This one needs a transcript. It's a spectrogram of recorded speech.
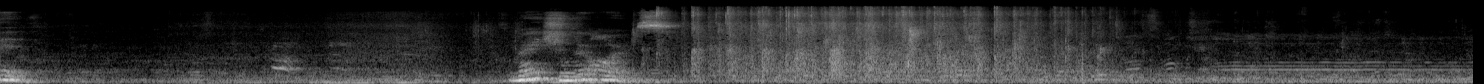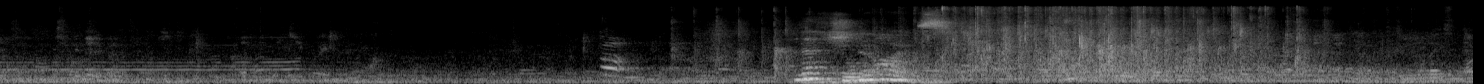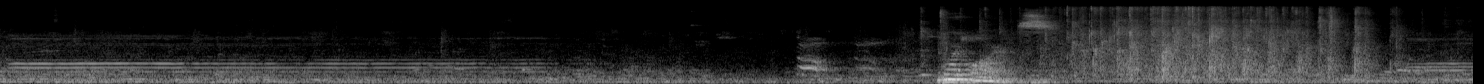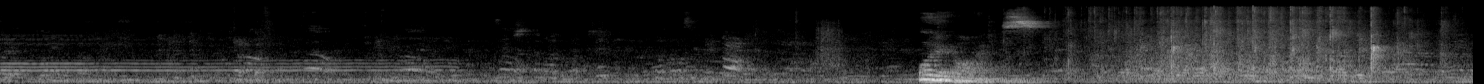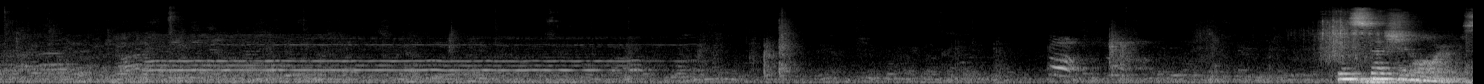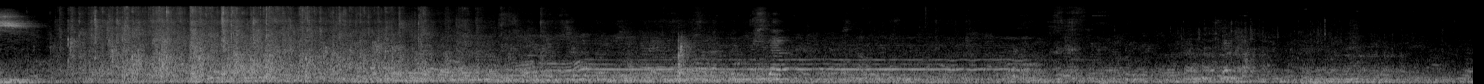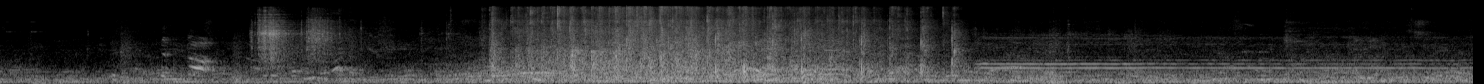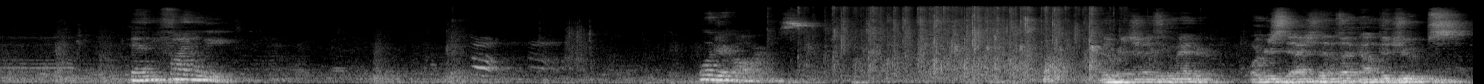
Fifth. Right shoulder arms. Left shoulder arms. Port arms. Order arms. Inspection arms. And finally, order arms. The regimental commander orders the adjutant to account the troops.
